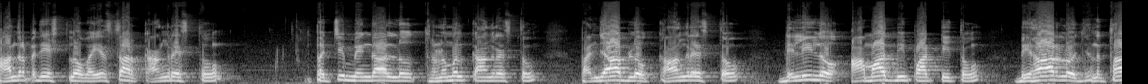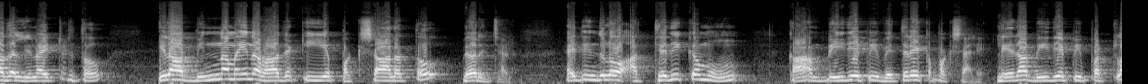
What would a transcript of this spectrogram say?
ఆంధ్రప్రదేశ్లో వైఎస్ఆర్ కాంగ్రెస్తో పశ్చిమ బెంగాల్లో తృణమూల్ కాంగ్రెస్తో పంజాబ్లో కాంగ్రెస్తో ఢిల్లీలో ఆమ్ ఆద్మీ పార్టీతో బీహార్లో జనతాదళ్ యునైటెడ్తో ఇలా భిన్నమైన రాజకీయ పక్షాలతో వివరించాడు అయితే ఇందులో అత్యధికము కా బీజేపీ వ్యతిరేక పక్షాలే. లేదా బీజేపీ పట్ల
